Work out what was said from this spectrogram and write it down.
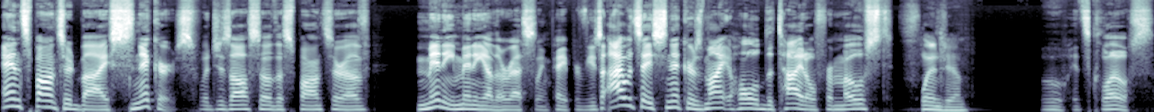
and sponsored by Snickers, which is also the sponsor of many, many other wrestling pay per views. I would say Snickers might hold the title for most Slim Jim. Ooh, it's close.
